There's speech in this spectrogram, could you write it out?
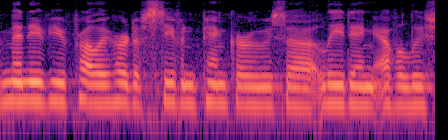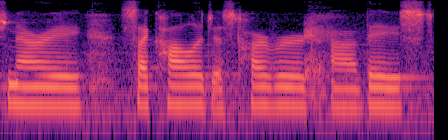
Many of you probably heard of Steven Pinker, who's a leading evolutionary psychologist, Harvard uh, based.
